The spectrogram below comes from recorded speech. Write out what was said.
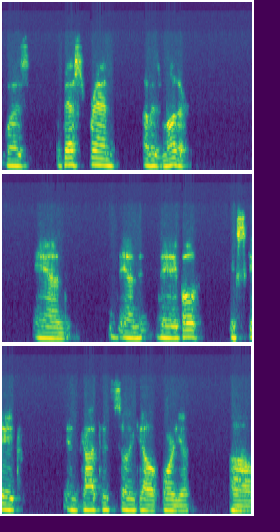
was the best friend of his mother, and and they both escaped and got to Southern California uh,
